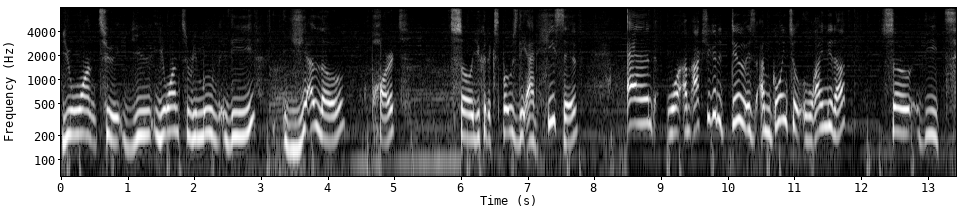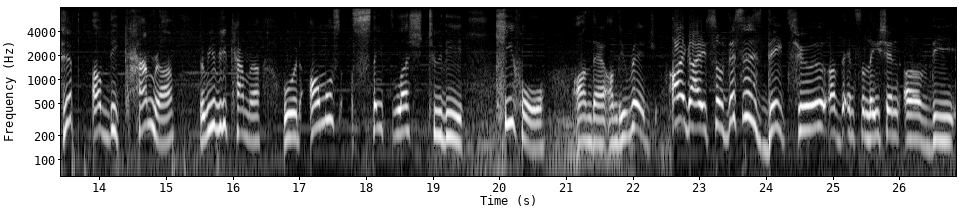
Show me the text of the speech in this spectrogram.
you want to you you want to remove the yellow part so you could expose the adhesive and what I'm actually to do is I'm going to line it up so the tip of the camera the rear view camera would almost stay flush to the keyhole on there on the ridge. Alright guys, so this is day two of the installation of the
